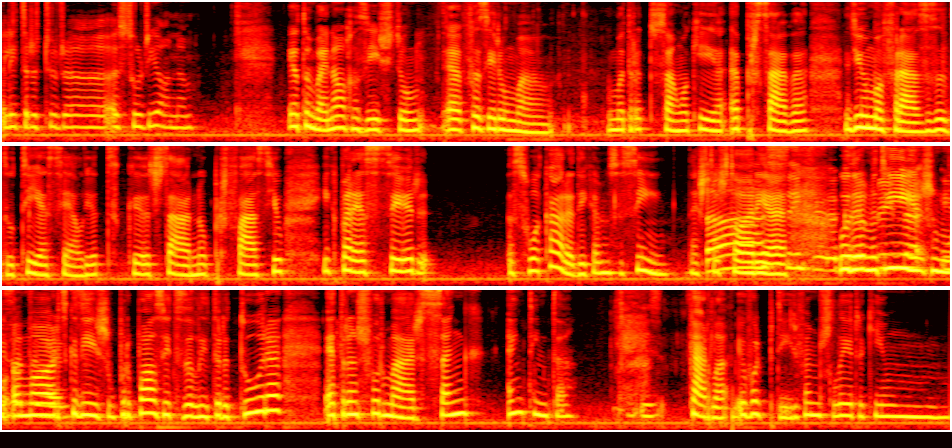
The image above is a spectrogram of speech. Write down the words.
literatura açoriana. Eu também não resisto a fazer uma, uma tradução aqui apressada de uma frase do T.S. Eliot que está no prefácio e que parece ser a sua cara, digamos assim, nesta ah, história. Sim, o dramatismo, a morte, que diz o propósito da literatura é transformar sangue em tinta. Isso. Carla, eu vou-lhe pedir, vamos ler aqui um,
